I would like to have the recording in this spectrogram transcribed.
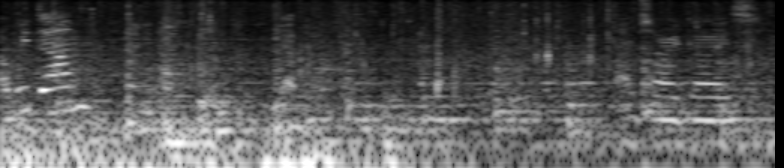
Are we done? Yep. I'm sorry, guys.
